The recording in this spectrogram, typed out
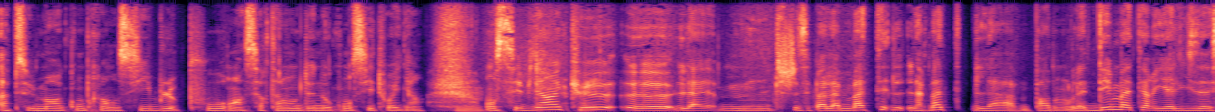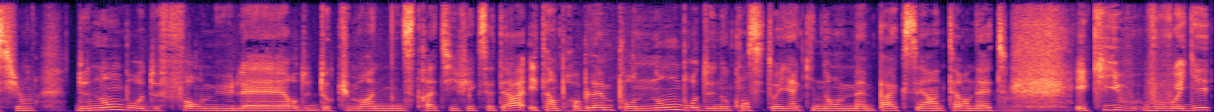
absolument incompréhensible pour un certain nombre de nos concitoyens. Hmm. On sait bien que euh, la, je sais pas, la, la, la, pardon, la dématérialisation de nombre de formulaires, de documents administratifs, etc., est un problème pour nombre de nos concitoyens qui n'ont même pas accès à Internet hmm. et qui, vous voyez,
